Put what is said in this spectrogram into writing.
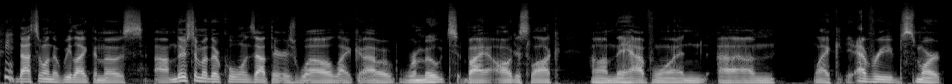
that's the one that we like the most. Um, there's some other cool ones out there as well, like uh, Remote by August Lock. Um, they have one. Um, like every smart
